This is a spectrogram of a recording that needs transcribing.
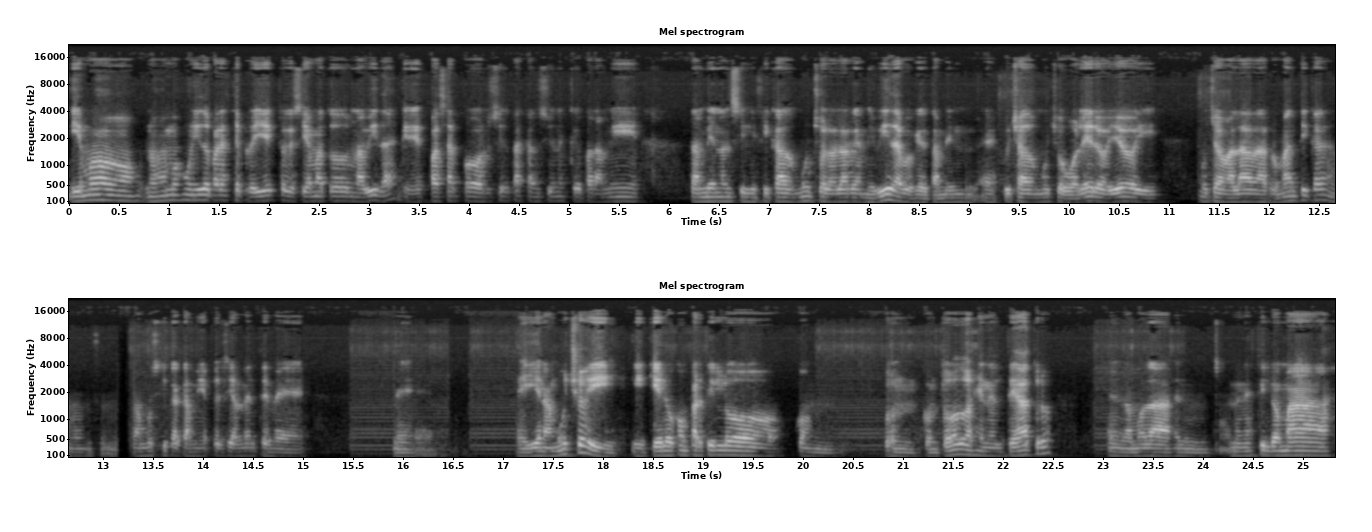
y, hemos, nos hemos unido para este proyecto que se llama Toda una vida, que es pasar por ciertas canciones que para mí también han significado mucho a lo largo de mi vida, porque también he escuchado mucho bolero yo y muchas baladas románticas, una música que a mí especialmente me, me, llena mucho y, quiero compartirlo con, con, todos en el teatro, en la moda, en, un estilo más,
